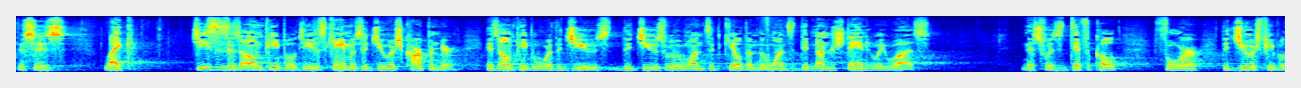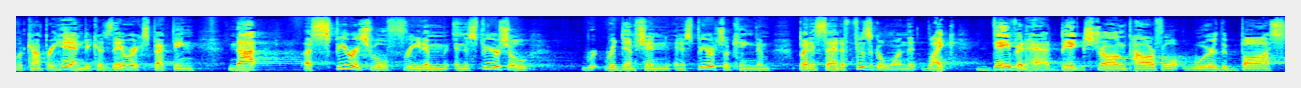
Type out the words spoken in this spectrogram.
This is like Jesus' own people. Jesus came as a Jewish carpenter. His own people were the Jews. The Jews were the ones that killed him, the ones that didn't understand who he was. And this was difficult for the Jewish people to comprehend because they were expecting not a spiritual freedom and the spiritual redemption and a spiritual kingdom, but instead a physical one that, like David had, big, strong, powerful, we're the boss.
